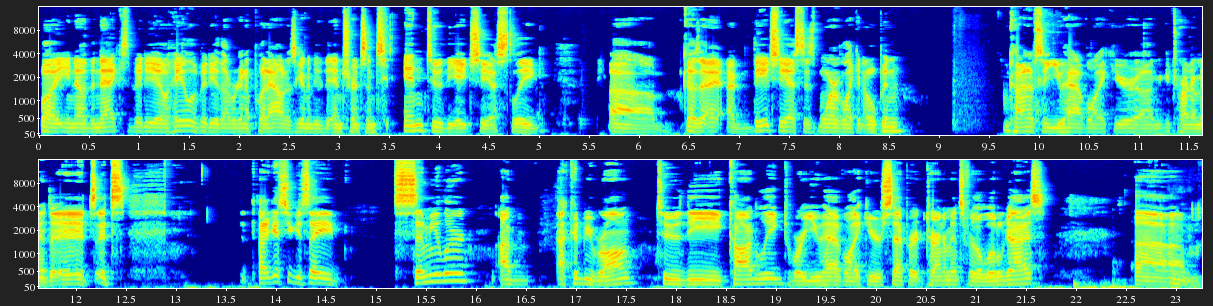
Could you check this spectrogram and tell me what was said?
but you know, the next video, Halo video that we're going to put out is going to be the entrance into, into the HCS league, because I I, the HCS is more of like an open kind of. So you have like your um, your tournament. It's it's, I guess you could say similar. I I could be wrong to the COD league, to where you have like your separate tournaments for the little guys. Um,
